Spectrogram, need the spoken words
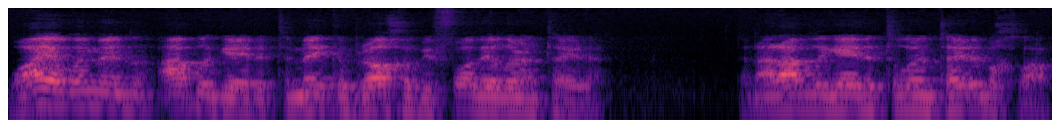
why are women obligated to make a bracha before they learn Torah? They're not obligated to learn Torah b'chlal.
